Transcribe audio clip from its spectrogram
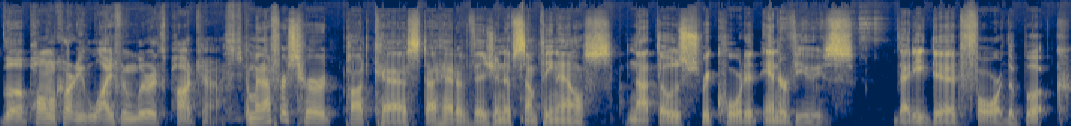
the Paul McCartney Life in Lyrics podcast. And When I first heard podcast, I had a vision of something else, not those recorded interviews that he did for the book.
